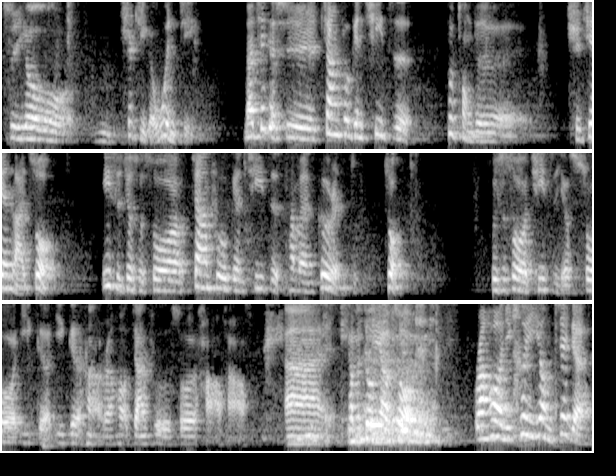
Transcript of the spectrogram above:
是有嗯十几个问题。那这个是丈夫跟妻子不同的时间来做。意思就是说，丈夫跟妻子他们个人做做，不是说妻子有说一个一个哈，然后丈夫说好好，啊、呃，他们都要做，然后你可以用这个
